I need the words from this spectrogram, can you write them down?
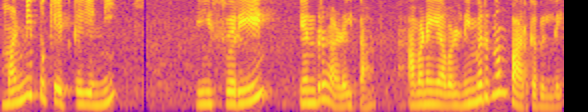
மன்னிப்பு கேட்க எண்ணி ஈஸ்வரி என்று அழைத்தான். அவனை அவள் நிமிர்ந்தும் பார்க்கவில்லை.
